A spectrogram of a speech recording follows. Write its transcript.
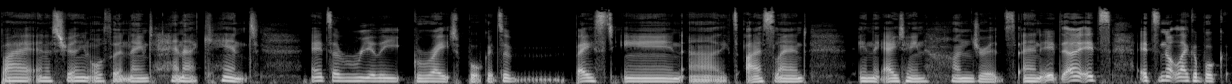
by an Australian author named Hannah Kent. It's a really great book. It's a based in uh, it's Iceland in the 1800s, and it uh, it's it's not like a book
